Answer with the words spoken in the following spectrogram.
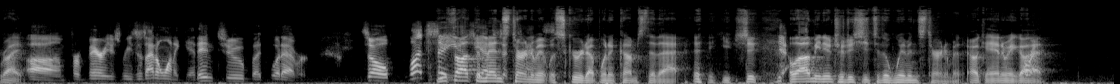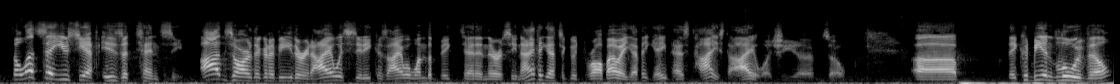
Right. Um, for various reasons, I don't want to get into, but whatever. So let's say you thought the men's a 10 tournament was screwed up when it comes to that. you should Yeah. allow me to introduce you to the women's tournament. Okay. Anyway, go Right. ahead. So let's say UCF is a 10 seed. Odds are they're going to be either in Iowa City because Iowa won the Big Ten and they're a seed. And I think that's a good draw. By the way, I think Abe has ties to Iowa. She uh, so uh, they could be in Louisville,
